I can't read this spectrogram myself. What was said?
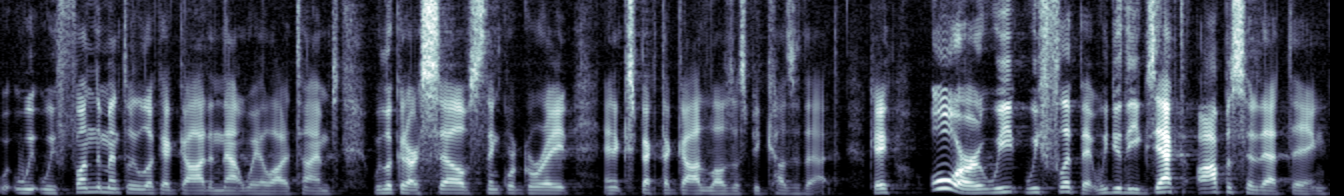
We, we fundamentally look at God in that way a lot of times. We look at ourselves, think we're great, and expect that God loves us because of that, okay? Or we, we flip it. We do the exact opposite of that thing,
